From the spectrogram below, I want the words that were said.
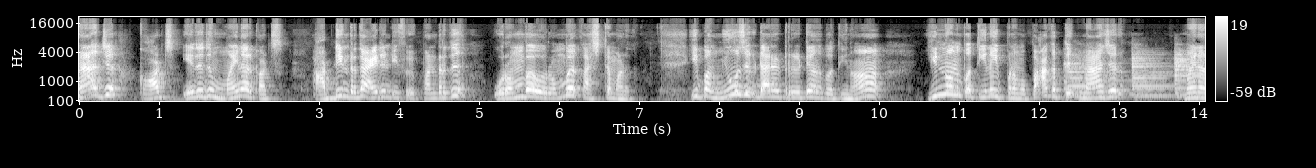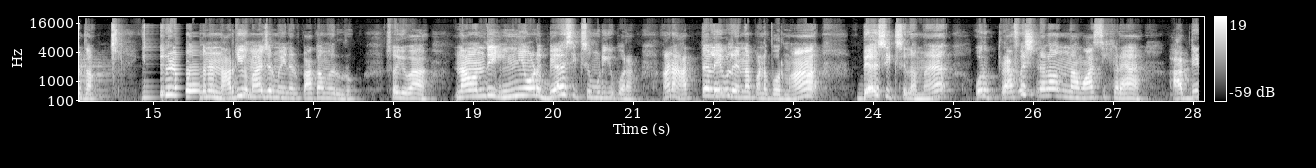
மேஜர் கார்ட்ஸ் எது எது மைனர் கார்ட்ஸ் அப்படின்றத ஐடென்டிஃபை பண்ணுறது ரொம்ப ரொம்ப கஷ்டமானது. இப்போ மியூசிக் டைரக்டர்கிட்டே வந்து பார்த்தீங்கன்னா இன்னொன்று பார்த்தீங்கன்னா இப்போ நம்ம பார்க்கறது மேஜர் மைனர் தான். இதில் நிறைய மேஜர் மைனர் பார்க்காம இருக்கிறோம். ஸோ ஓகேவா நான் வந்து இன்னியோட பேசிக்ஸை முடிக்க போகிறேன் ஆனால் அத்த லைவில் என்ன பண்ண போகிறேன்னா பேசிக்ஸ் இல்லாமல் ஒரு ப்ரொஃபஷ்னலாக வந்து நான் வாசிக்கிறேன் அப்படின்னு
